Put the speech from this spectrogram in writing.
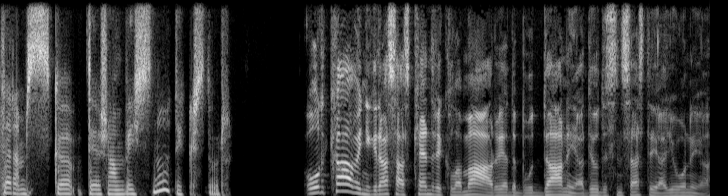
Cerams, ka tiešām viss notiks tur. Un kā viņi grasās Kendriku Lamāru iedabūt Dānijā 26. jūnijā?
